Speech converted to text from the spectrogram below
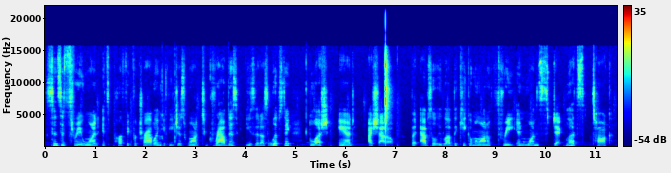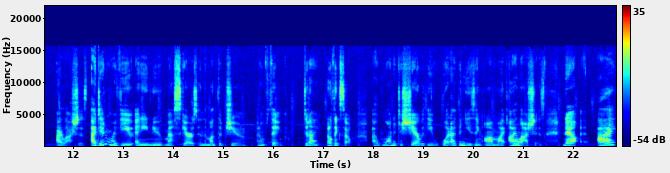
since it's 3-in-1, it's perfect for traveling if you just want to grab this, use it as a lipstick, blush, and eyeshadow. But absolutely love the Kiko Milano 3-in-1 stick. Let's talk eyelashes. I didn't review any new mascaras in the month of June. I don't think. Did I? I don't think so. I wanted to share with you what I've been using on my eyelashes. Now, I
